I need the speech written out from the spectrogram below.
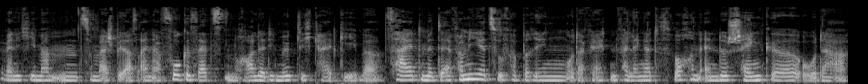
wenn ich jemandem zum Beispiel aus einer vorgesetzten Rolle die Möglichkeit gebe, Zeit mit der Familie zu verbringen oder vielleicht ein verlängertes Wochenende schenke oder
